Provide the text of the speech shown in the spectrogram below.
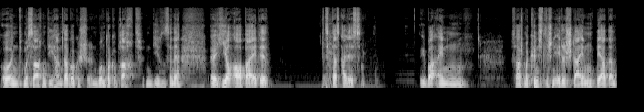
und muss sagen, die haben da wirklich ein Wunder gebracht in diesem Sinne. Äh, hier arbeitet das alles über einen, sag ich mal, künstlichen Edelstein, der dann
